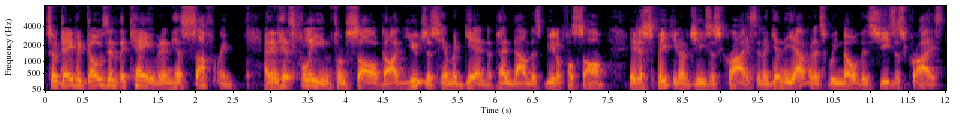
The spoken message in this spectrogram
So David goes into the cave and in his suffering and in his fleeing from Saul, God uses him again to pen down this beautiful psalm. It is speaking of Jesus Christ. And again, the evidence we know that it's Jesus Christ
